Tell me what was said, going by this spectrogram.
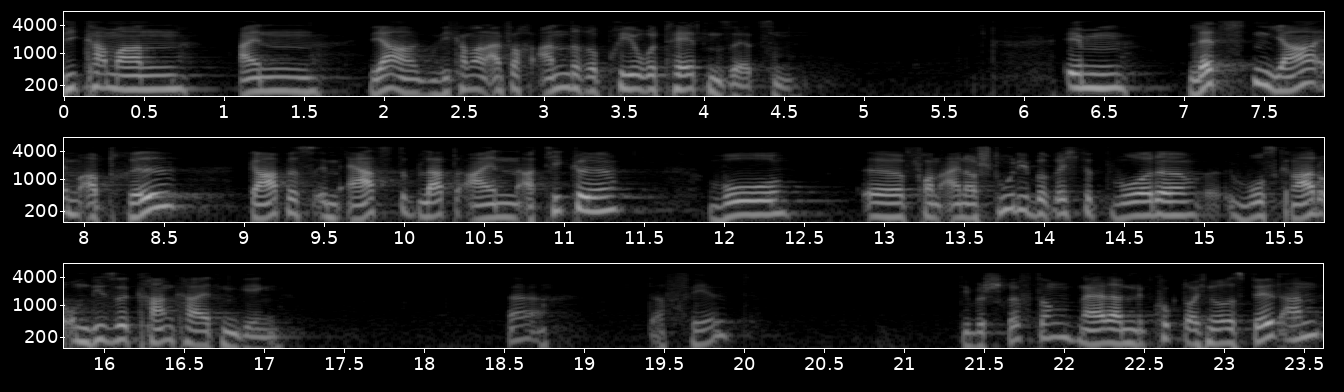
wie kann man einen, ja, wie kann man einfach andere Prioritäten setzen. Im letzten Jahr, im April, gab es im Ärzteblatt einen Artikel, wo äh, von einer Studie berichtet wurde, wo es gerade um diese Krankheiten ging. Ja, da fehlt die Beschriftung? Naja, dann guckt euch nur das Bild an.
